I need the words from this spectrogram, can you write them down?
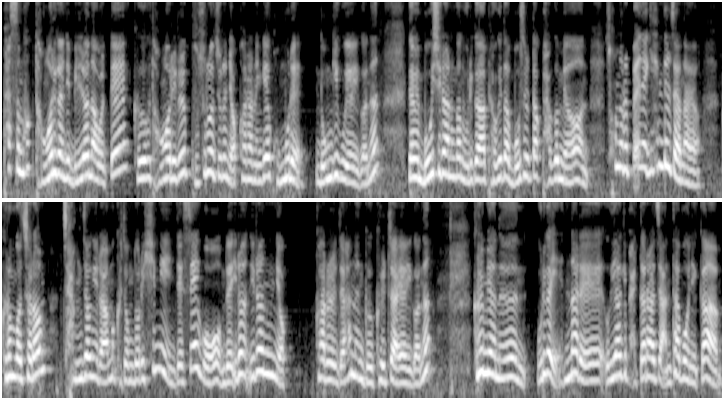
팠으면 흙 덩어리가 이제 밀려 나올 때 그 덩어리를 부스러주는 역할을 하는 게 고무래 농기구예요 이거는. 그다음에 못이라는 건 우리가 벽에다 못을 딱 박으면 손으로 빼내기 힘들잖아요. 그런 것처럼 장정이라면 그 정도로 힘이 이제 세고 네, 이런 이런 역 할을 이제 하는 그 글자예요 이거는 그러면은 우리가 옛날에 의학이 발달하지 않다 보니까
